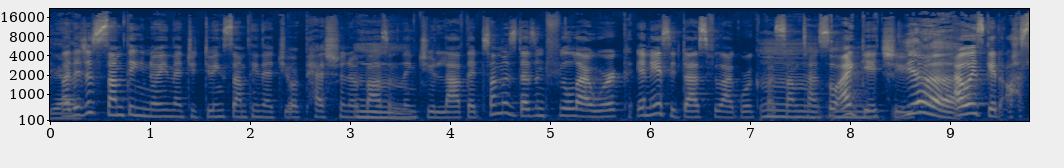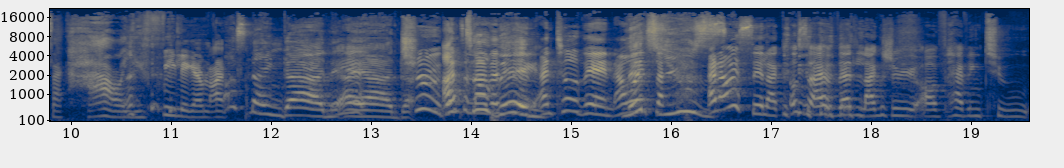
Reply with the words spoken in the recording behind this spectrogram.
yeah. But it's just something knowing that you're doing something that you're passionate about, Mm. something that you love. That sometimes doesn't feel like work, and yes, it does feel like work, but sometimes. So I get you. Mm, Yeah. I always get asked like, how are you feeling? I'm like. Yeah, true. That's Until another then, thing. Until then, I let's always, use- And I always say, like, also I have that luxury of having to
